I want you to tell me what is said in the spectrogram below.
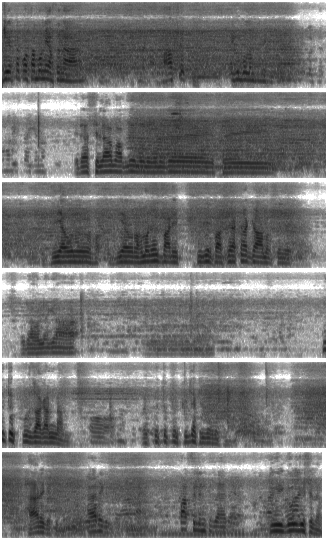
দু একটা কথা মনে আছে না? আছে। তো। একটু বললাম তো দেখি। এটা ছিলাম আপনি মনে করেন যে সেই জিয়াউল জিয়াউর রহমানের বাড়ির পুজোর পাশে একটা গ্রাম আছে। ওটা হলো গিয়া কুতুবপুর জায়গার নাম। ওই কুতুবপুর ফিল্ডে খেলতে হারে গেছে। পারছিলেন কি যায় দুই গোল দিয়েছিলাম।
